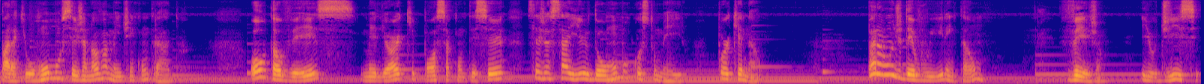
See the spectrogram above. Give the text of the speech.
para que o rumo seja novamente encontrado. Ou talvez, melhor que possa acontecer, seja sair do rumo costumeiro. Por que não? Para onde devo ir então? Vejam, eu disse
